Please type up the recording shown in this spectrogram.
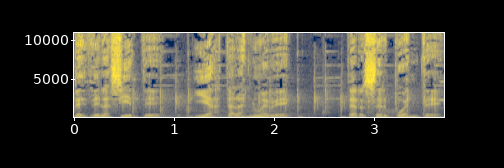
Desde las 7 y hasta las 9. Tercer puente.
